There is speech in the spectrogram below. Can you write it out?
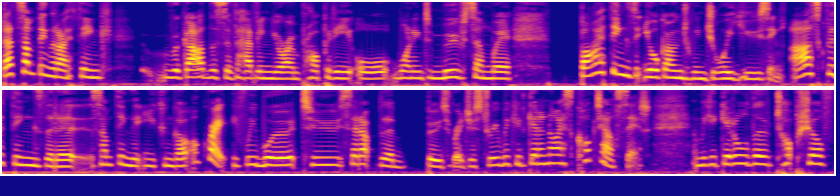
That's something that I think, regardless of having your own property or wanting to move somewhere, buy things that you're going to enjoy using. Ask for things that are something that you can go, oh, great, if we were to set up the booze registry, we could get a nice cocktail set and we could get all the top shelf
